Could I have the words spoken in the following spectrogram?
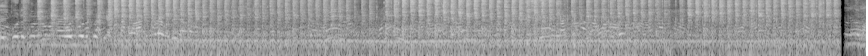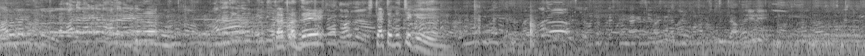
এই বোর্ডে চলবো ওই বোর্ডে চলবো স্টার্টটা দিচ্ছে কে いいね。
